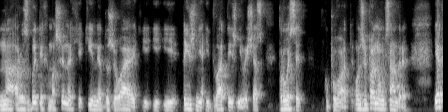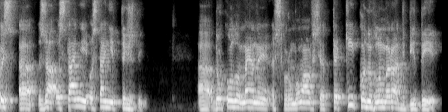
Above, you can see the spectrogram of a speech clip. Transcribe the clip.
на розбитих машинах, які не доживають і, і, і тижня, і два тижні весь час просять купувати. Отже, пане Олександре, якось е, за останній останній тиждень е, довкола мене сформувався такий конгломерат біди,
